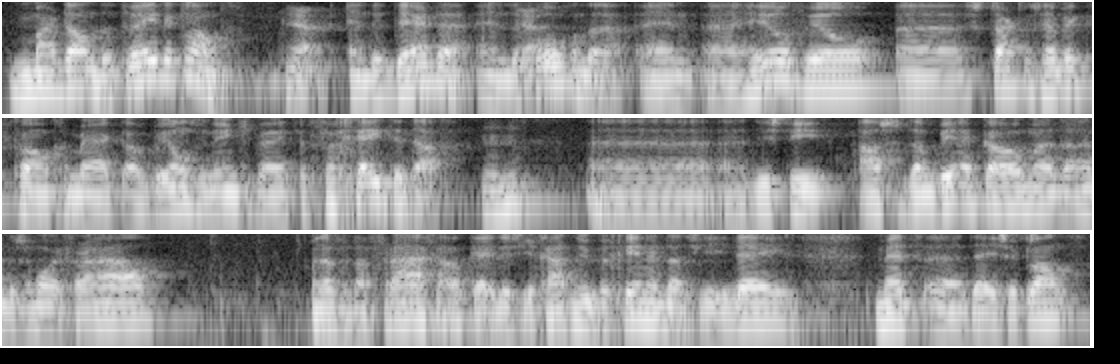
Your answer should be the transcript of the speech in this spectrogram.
Maar dan de tweede klant. Ja. En de derde en de Ja. volgende. En heel veel starters heb ik gewoon gemerkt, ook bij ons in Incubator, vergeten dat. Mhm. Dus die, als ze dan binnenkomen, dan hebben ze een mooi verhaal. En als we dan vragen, oké, dus je gaat nu beginnen, dat is je idee, met deze klant.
